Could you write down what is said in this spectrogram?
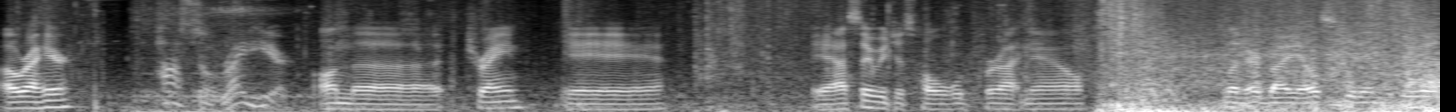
Oh, right here Hostile right here. on the train. Yeah, yeah, yeah, yeah. I say we just hold for right now. Let everybody else get into it.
